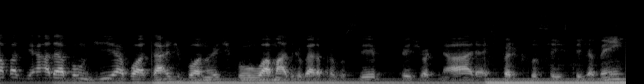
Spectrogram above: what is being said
rapaziada, bom dia, boa tarde, boa noite, boa madrugada para você. Vejo aqui na área, espero que você esteja bem.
